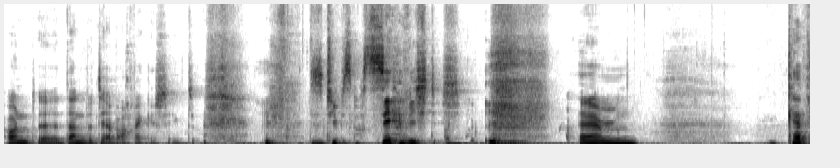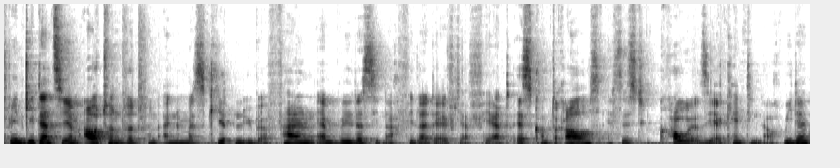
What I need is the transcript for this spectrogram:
Und äh, dann wird er aber auch weggeschickt. Dieser Typ ist noch sehr wichtig. ähm, Catherine geht dann zu ihrem Auto und wird von einem Maskierten überfallen. Er will, dass sie nach Philadelphia fährt. Es kommt raus, es ist Cole. Sie erkennt ihn auch wieder.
